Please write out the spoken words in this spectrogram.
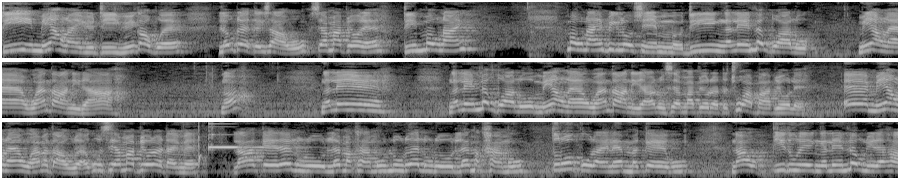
ဒီမင်းအောင်လိုင်းယူဒီရွေးကောက်ပွဲလုပ်တဲ့ကိစ္စကိုဆရာမပြောတယ်ဒီမှုံတိုင်းမှုံတိုင်းပြီးလို့ရှရင်ဒီငလင်လှုပ်သွားလို့မင်းအောင်လိုင်းဝမ်းတာနေတာနော်ငလင် ငလင်လှုပ်သွားလို့မင်းအောင်လိုင်းဝမ်းတာနေတာလို့ဆရာမပြောတယ်တချို့ကဘာပြောလဲအဲမင်းအောင်လန်းဝမ်းမတာဘူးလေအခုဆီယမပြောတဲ့အတိုင်းပဲလာကယ်တဲ့လူတို့လက်မခံဘူးလှူတဲ့လူတို့လက်မခံဘူးသူတို့ကိုယ်တိုင်လည်းမကယ်ဘူးနောက်ပြည်သူတွေငလင်လှုပ်နေတဲ့ဟာ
